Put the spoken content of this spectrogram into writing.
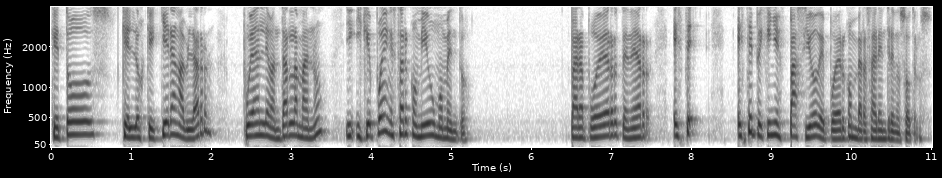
que todos, que los que quieran hablar puedan levantar la mano y que puedan estar conmigo un momento, para poder tener este, este pequeño espacio de poder conversar entre nosotros.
